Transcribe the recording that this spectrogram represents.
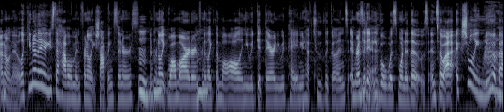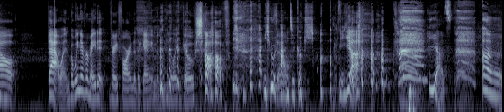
I don't know. Like you know they used to have them in front of like shopping centers, in front of like Walmart or in front of like the mall, and you would get there and you would pay and you'd have two of the guns. And Resident Yeah. Evil was one of those, and so I actually knew about that one, but we never made it very far into the game and we had to like go shop. you So- had to go shop. yeah. yes. Uh,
